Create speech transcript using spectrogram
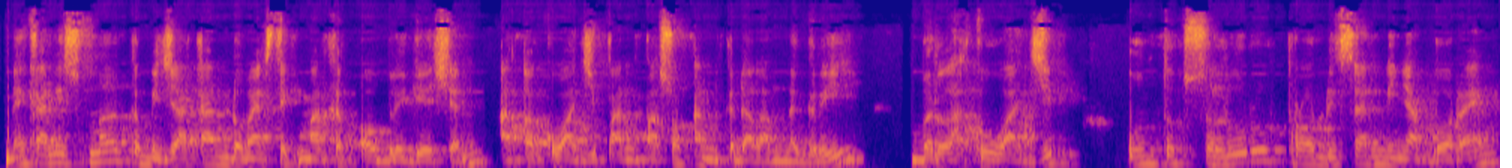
Mekanisme kebijakan domestic market obligation atau kewajiban pasokan ke dalam negeri berlaku wajib untuk seluruh produsen minyak goreng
